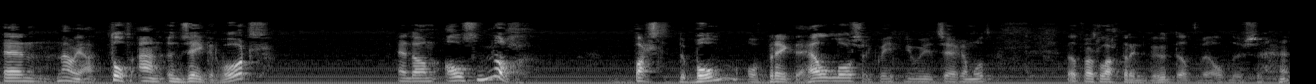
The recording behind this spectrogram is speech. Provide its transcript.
En nou ja, tot aan een zeker woord. En dan alsnog barst de bom of breekt de hel los. Ik weet niet hoe je het zeggen moet. Dat was lag er in de buurt, dat wel. Dus.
